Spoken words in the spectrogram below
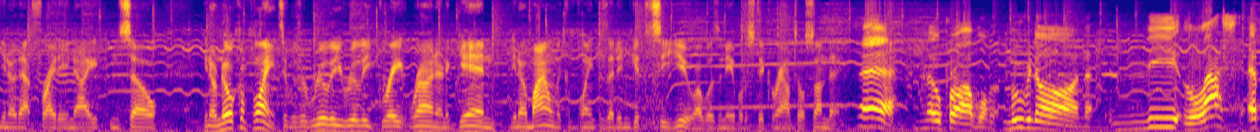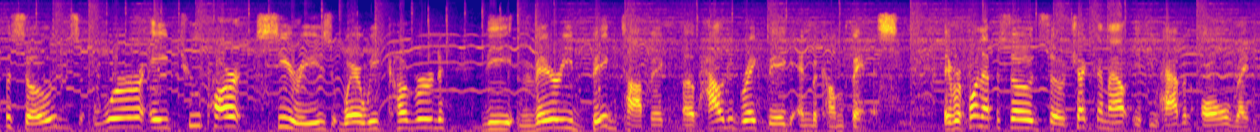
you know, that Friday night. And so, you know, no complaints. It was a really, really great run. And again, you know, my only complaint is I didn't get to see you. I wasn't able to stick around till Sunday. Eh, no problem. Moving on. The last episodes were a two part series where we covered the very big topic of how to break big and become famous. They were fun episodes, so check them out if you haven't already.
